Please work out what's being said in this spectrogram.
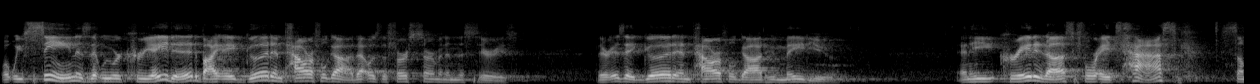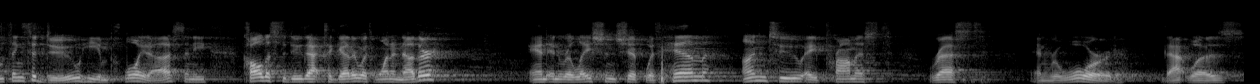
What we've seen is that we were created by a good and powerful God. That was the first sermon in this series. There is a good and powerful God who made you. And He created us for a task, something to do. He employed us, and He called us to do that together with one another and in relationship with Him unto a promised rest and reward. That was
